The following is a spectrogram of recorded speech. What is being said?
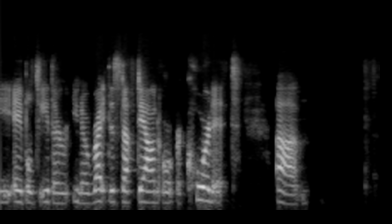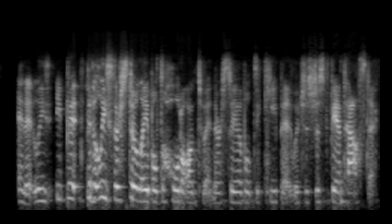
be able to either, you know, write this stuff down or record it. Um, and at least, but, but at least they're still able to hold on to it and they're still able to keep it, which is just fantastic.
